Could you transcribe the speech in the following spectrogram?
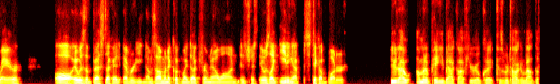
rare. Oh, it was the best duck I'd ever eaten. I'm so I'm gonna cook my duck from now on. It's just it was like eating a stick of butter. Dude, I I'm gonna piggyback off you real quick because we're talking about the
